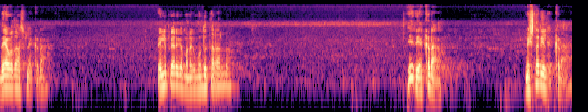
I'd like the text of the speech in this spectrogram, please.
దేవదాసులు ఎక్కడా? వెళ్ళిపోయారుగా మనకు ముందు తరాల్లో? వీరు ఎక్కడ? మిషనరీలు ఎక్కడ?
